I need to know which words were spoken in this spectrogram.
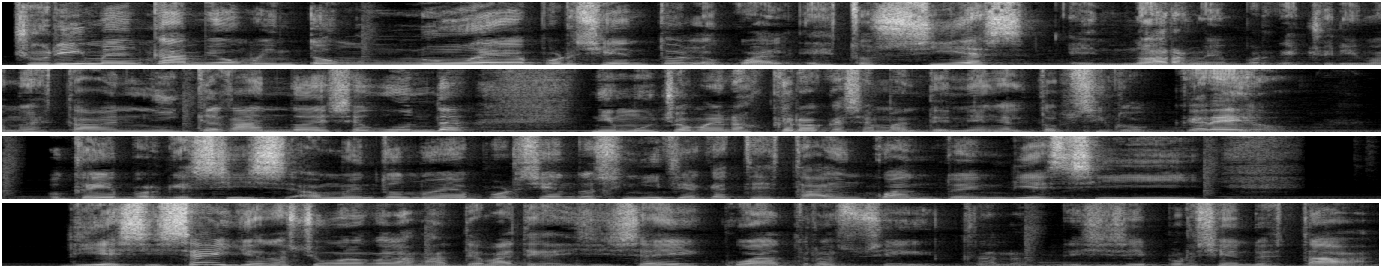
Churima, en cambio, aumentó un 9%, lo cual esto sí es enorme, porque Churima no estaba ni cagando de segunda, ni mucho menos creo que se mantenía en el top 5, creo. ¿Ok? Porque si aumentó un 9% significa que te estaba en cuanto en 10 16, yo no estoy bueno con las matemáticas. 16, 4, sí, claro, 16% estaba.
